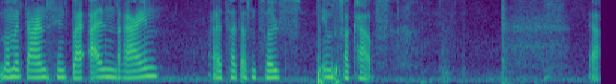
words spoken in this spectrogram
momentan sind bei allen dreien äh, 2012 im Verkauf. Ja.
